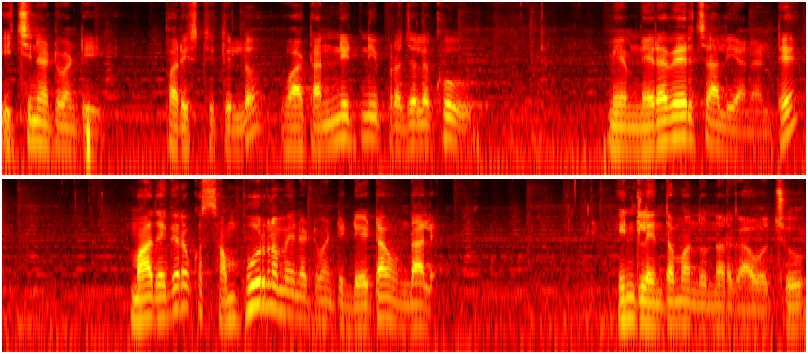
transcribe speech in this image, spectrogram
ఇచ్చినటువంటి పరిస్థితుల్లో వాటన్నిటినీ ప్రజలకు మేము నెరవేర్చాలి అని అంటే మా దగ్గర ఒక సంపూర్ణమైనటువంటి డేటా ఉండాలి. ఇంట్లో ఎంతమంది ఉన్నారు కావచ్చు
